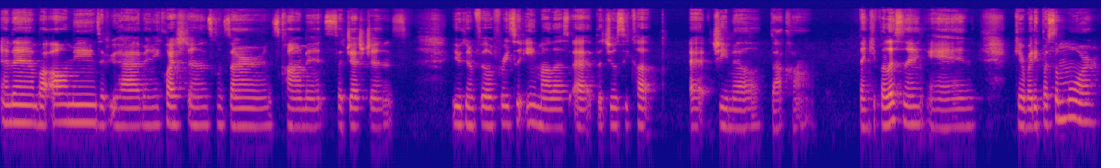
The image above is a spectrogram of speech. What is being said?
And then, by all means, if you have any questions, concerns, comments, suggestions, you can feel free to email us at thejuicycup at gmail.com. Thank you for listening and get ready for some more.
